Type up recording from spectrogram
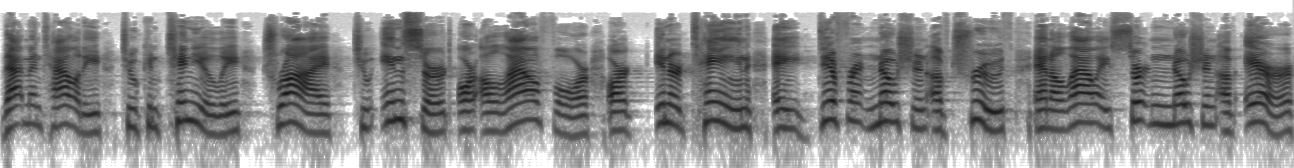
that mentality to continually try to insert or allow for or entertain a different notion of truth and allow a certain notion of error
